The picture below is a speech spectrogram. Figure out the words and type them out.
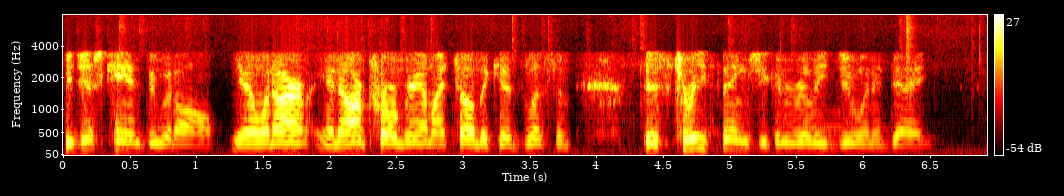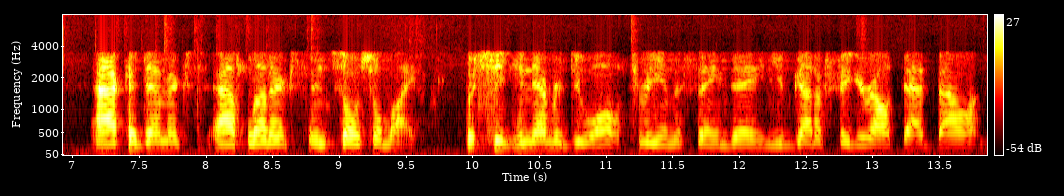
You just can't do it all. You know, in our, in our program, I tell the kids, listen, there's three things you can really do in a day. Academics, athletics, and social life. But see, you can never do all three in the same day. And you've got to figure out that balance.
